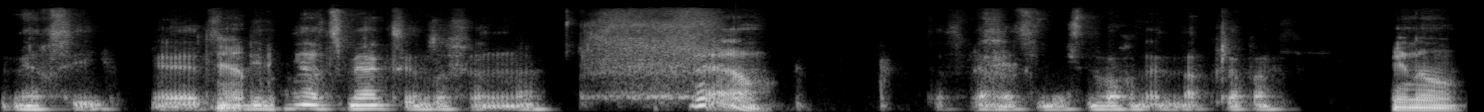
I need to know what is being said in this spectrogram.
Merci. Ja, jetzt Ja. die Weihnachtsmärkte insofern. Ne? Ja, Das werden wir jetzt in den nächsten Wochenenden abklappern. Genau.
